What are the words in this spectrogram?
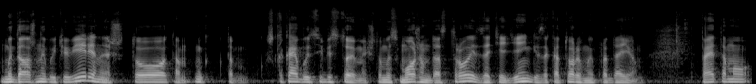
мы должны быть уверены, что там, ну, там, какая будет себестоимость, что мы сможем достроить за те деньги, за которые мы продаем. Поэтому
